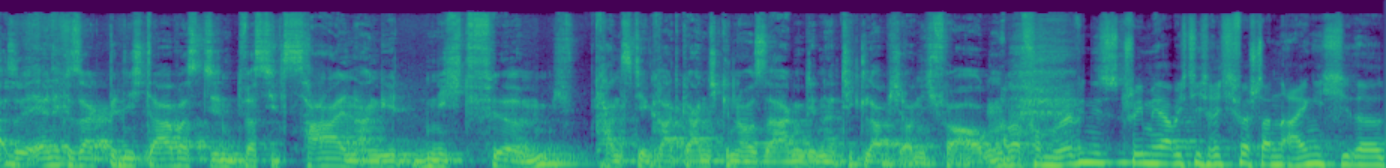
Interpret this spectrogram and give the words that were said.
Also ehrlich gesagt bin ich da, was, den, was die Zahlen angeht, nicht firm. Ich kann es dir gerade gar nicht genau sagen. Den Artikel habe ich auch nicht vor Augen. Aber vom Revenue Stream her habe ich dich richtig verstanden. Eigentlich äh,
